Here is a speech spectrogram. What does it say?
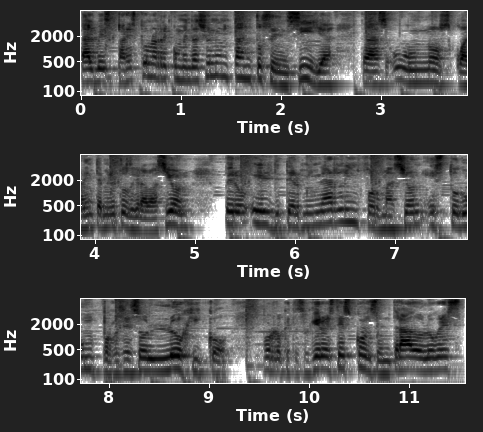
Tal vez parezca una recomendación un tanto sencilla tras unos 40 minutos de grabación, pero el determinar la información es todo un proceso lógico, por lo que te sugiero estés concentrado, logres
